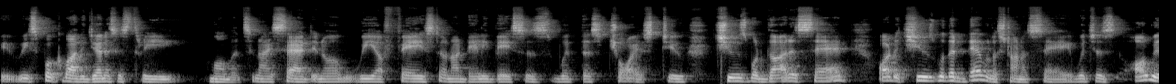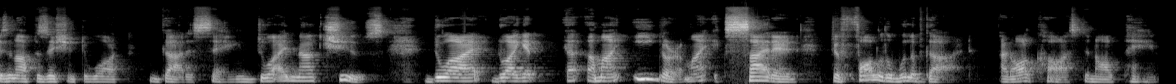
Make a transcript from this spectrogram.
We spoke about the Genesis 3 moments. And I said, you know, we are faced on a daily basis with this choice to choose what God has said or to choose what the devil is trying to say, which is always in opposition to what God is saying. Do I now choose? Do I do I get uh, am I eager? Am I excited to follow the will of God at all cost and all pain?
